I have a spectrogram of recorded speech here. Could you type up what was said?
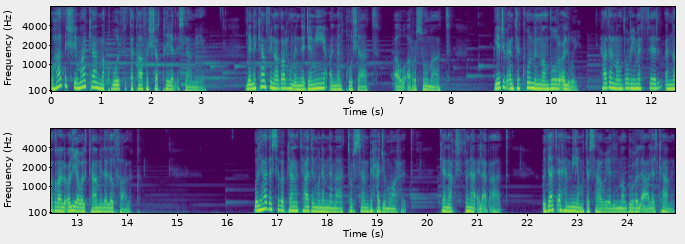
وهذا الشيء ما كان مقبول في الثقافة الشرقية الإسلامية لأن كان في نظرهم أن جميع المنقوشات أو الرسومات يجب أن تكون من منظور علوي. هذا المنظور يمثل النظرة العليا والكاملة للخالق. ولهذا السبب كانت هذه المنمنمات ترسم بحجم واحد كنقش ثنائي الأبعاد وذات أهمية متساوية للمنظور الأعلى الكامل.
